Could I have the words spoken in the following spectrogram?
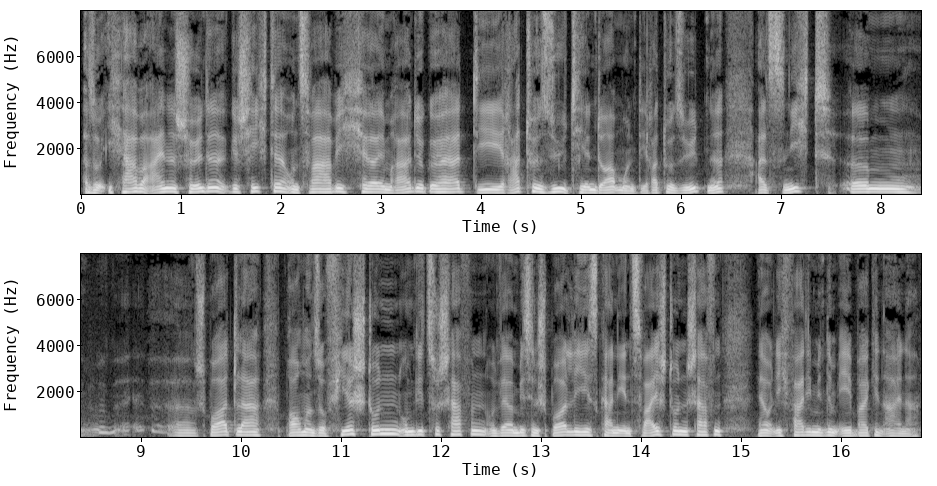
Also ich habe eine schöne Geschichte und zwar habe ich äh, im Radio gehört, die Radtour Süd hier in Dortmund, die Radtour Süd, ne, als nicht ähm, äh, Sportler braucht man so vier Stunden, um die zu schaffen und wer ein bisschen sportlich ist, kann die in zwei Stunden schaffen. Ja, und ich fahre die mit einem E-Bike in einer.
